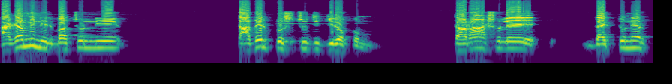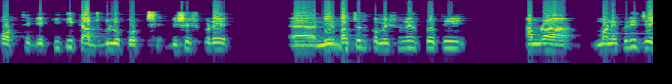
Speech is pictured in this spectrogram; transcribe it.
আগামী নির্বাচন নিয়ে তাদের প্রস্তুতি কীরকম? তারা আসলে দায়িত্ব নেওয়ার পর থেকে কি কি কাজগুলো করছে? বিশেষ করে নির্বাচন কমিশনের প্রতি আমরা মনে করি যে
